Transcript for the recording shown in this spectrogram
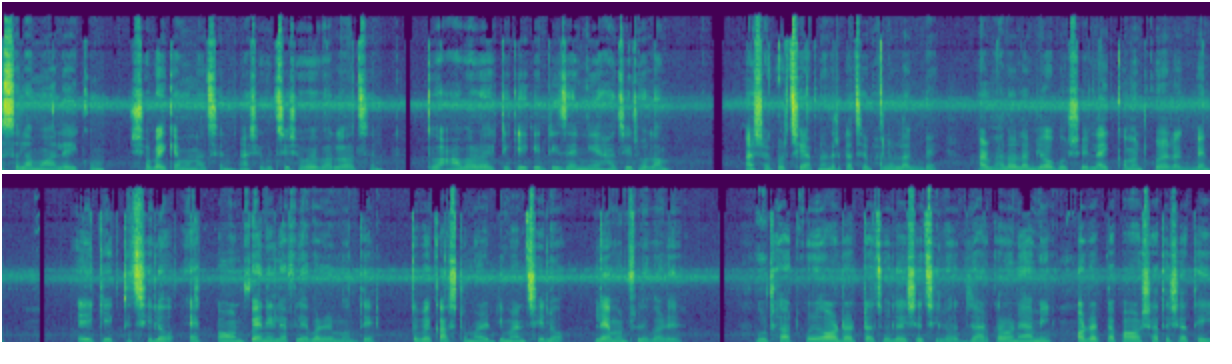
আসসালামু আলাইকুম। সবাই কেমন আছেন? আশা করছি সবাই ভালো আছেন। তো আবারও একটি কেকের ডিজাইন নিয়ে হাজির হলাম। আশা করছি আপনাদের কাছে ভালো লাগবে। আর ভালো লাগলে অবশ্যই লাইক, কমেন্ট করে রাখবেন। এই কেকটি ছিল এক পাউন্ড ভ্যানিলা ফ্লেভারের মধ্যে। তবে কাস্টমারের ডিমান্ড ছিল লেমন ফ্লেভারের। হুটহাট করে অর্ডারটা চলে এসেছিল, যার কারণে আমি অর্ডারটা পাওয়ার সাথে সাথেই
